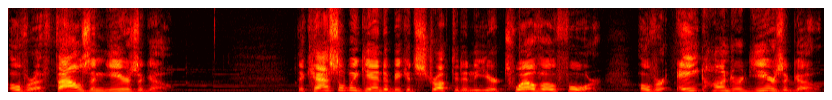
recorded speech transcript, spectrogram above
over a thousand years ago. The castle began to be constructed in the year 1204, over 800 years ago,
